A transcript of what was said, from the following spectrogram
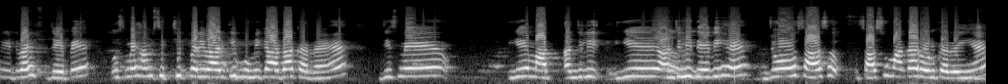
मिडवाइफ डे पे उसमें हम शिक्षित परिवार की भूमिका अदा कर रहे हैं, जिसमें ये अंजलि ये अंजलि देवी हैं, जो सास, सासू माँ का रोल कर रही हैं,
